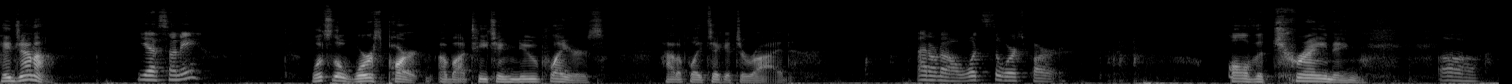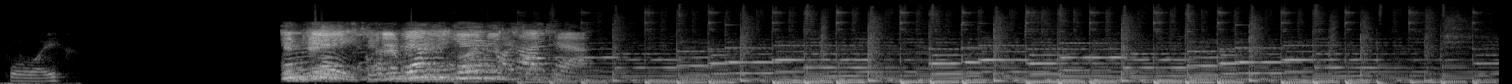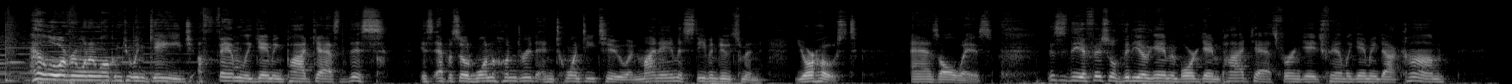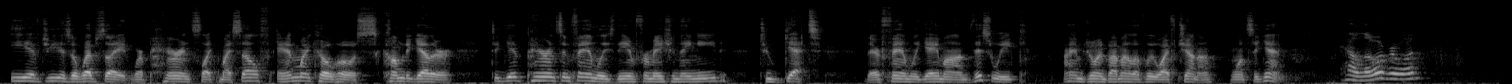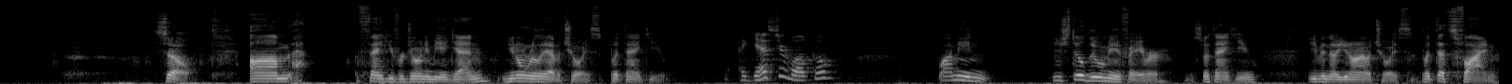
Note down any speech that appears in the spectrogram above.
Hey, Jenna, Yes, honey. what's the worst part about teaching new players how to play Ticket to Ride? I don't know. What's the worst part? All the training. Oh boy. Engage the Family Gaming Podcast. Hello, everyone, and welcome to Engage, a family gaming podcast. This is episode 122, and my name is Steven Dutzman, your host, as always. This is the official video game and board game podcast for EngageFamilyGaming.com. EFG is a website where parents like myself and my co hosts come together to give parents and families the information they need to get their family game on. This week, I am joined by my lovely wife, Jenna, once again. Hello, everyone. So, um, thank you for joining me again. You don't really have a choice, but thank you. I guess you're welcome. Well, I mean, you're still doing me a favor, so thank you, even though you don't have a choice. But that's fine.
